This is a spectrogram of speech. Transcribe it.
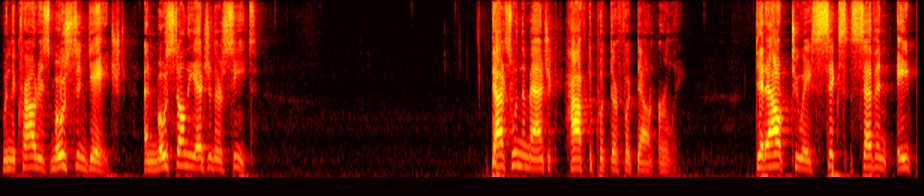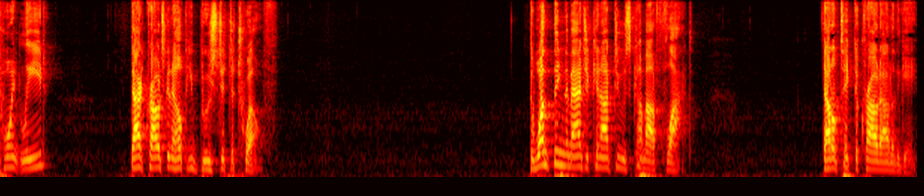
when the crowd is most engaged and most on the edge of their seat, that's when the Magic have to put their foot down early. Get out to a six, seven, eight point lead. That crowd's going to help you boost it to 12. The one thing the Magic cannot do is come out flat. That'll take the crowd out of the game.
